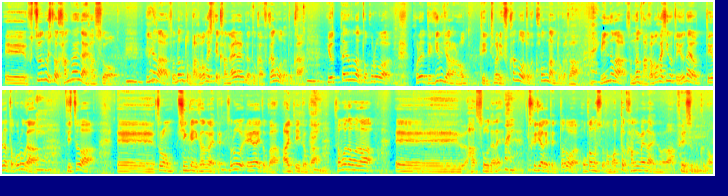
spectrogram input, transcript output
えー、普通の人は考えない発想、うん。みんながそんなことバカバカして考えられるだとか不可能だとか言ったようなところがこれできるんじゃないのってつまり不可能とか困難とかさ、はい、みんながそんなバカバカしいこと言うなよっていうようなところが、実は、えー、それを真剣に考えてそれを AI とか IT とかさまざまなえー、発想でね、はい、作り上げて例えば他の人が全く考えないようなフェイスブックの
